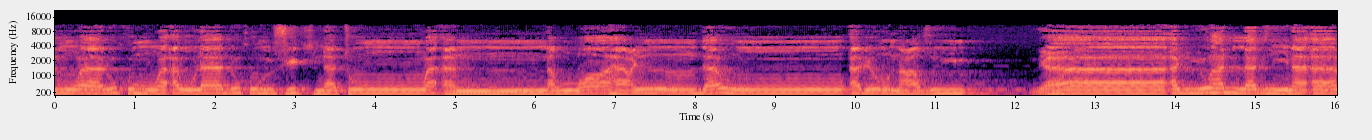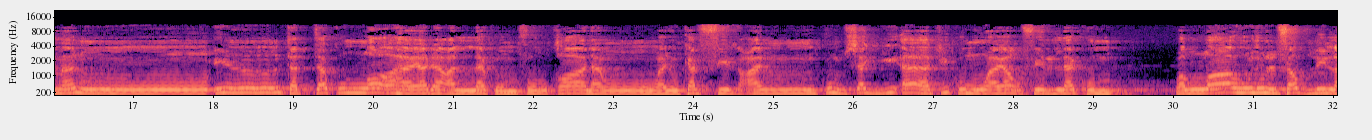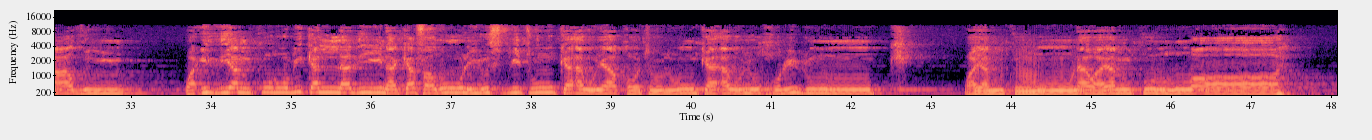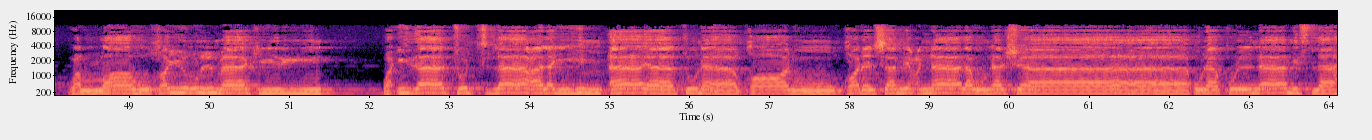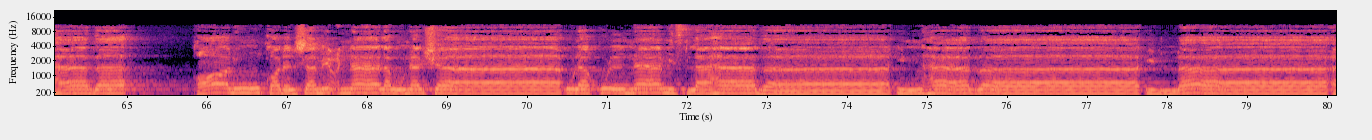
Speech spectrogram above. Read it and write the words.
أموالكم وأولادكم فتنة وأن الله عنده أجر عظيم. يا أيها الذين آمنوا إن تتقوا الله يجعل لكم فرقانا ويكفر عنكم سيئاتكم ويغفر لكم والله ذو الفضل العظيم. وإذ يمكر بك الذين كفروا ليثبتوك أو يقتلوك أو يخرجوك. ويمكرون ويمكر الله. والله خير الماكرين. واذا تتلى عليهم اياتنا قالوا قد سمعنا لو نشاء لقلنا مثل هذا قالوا قد سمعنا لو نشاء لقلنا مثل هذا ان هذا الا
